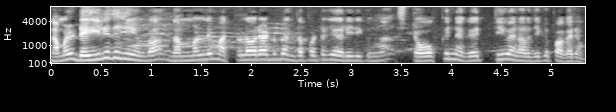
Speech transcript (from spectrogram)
നമ്മൾ ഡെയിലി ഇത് ചെയ്യുമ്പോൾ നമ്മളിൽ മറ്റുള്ളവരായിട്ട് ബന്ധപ്പെട്ട് കയറിയിരിക്കുന്ന സ്റ്റോക്ക് നെഗറ്റീവ് എനർജിക്ക് പകരം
